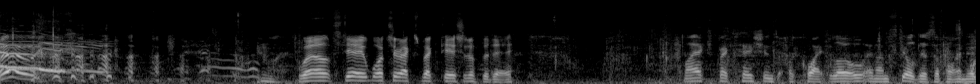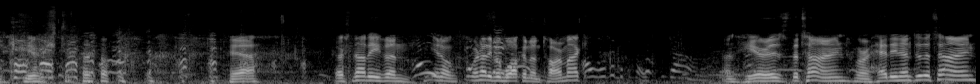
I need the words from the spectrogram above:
Whoa! well, stay. What's your expectation of the day? My expectations are quite low, and I'm still disappointed. You're still- yeah. There's not even, you know, we're not even walking on tarmac. And here is the town. We're heading into the town.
